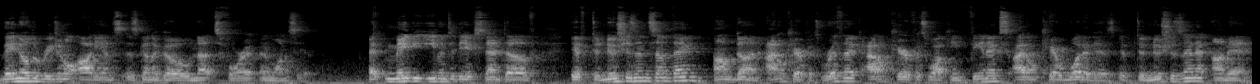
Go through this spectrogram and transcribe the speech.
they know the regional audience is going to go nuts for it and want to see it. Maybe even to the extent of, if Dhanush is in something, I'm done. I don't care if it's Hrithik. I don't care if it's Joaquin Phoenix. I don't care what it is. If Dhanush is in it, I'm in.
